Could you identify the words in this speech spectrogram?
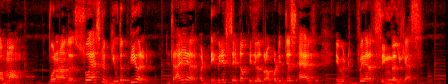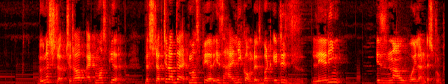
among one another so as to give the pure dry air a definite set of physical properties just as if it were a single gas do you know structure of atmosphere the structure of the atmosphere is highly complex but it is layering is now well understood.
